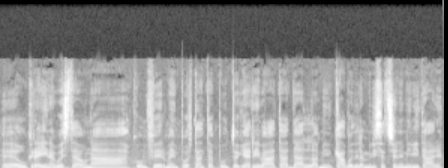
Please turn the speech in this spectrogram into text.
eh, ucraina. Questa è una conferma importante appunto che è arrivata dal capo dell'amministrazione militare.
